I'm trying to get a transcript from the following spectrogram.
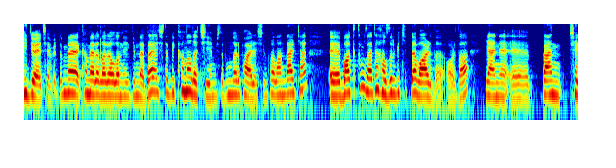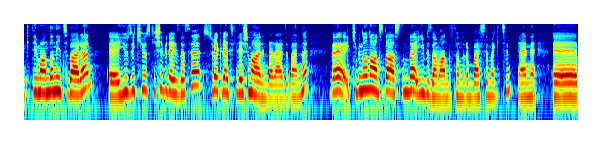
videoya çevirdim ve kameralara olan ilgimle de işte bir kanal açayım, işte bunları paylaşayım falan derken e, baktım zaten hazır bir kitle vardı orada. Yani e, ben çektiğim andan itibaren e, 100-200 kişi bile izlese sürekli etkileşim halindelerdi benimle. Ve 2016'da aslında iyi bir zamandı sanırım başlamak için. Yani e,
